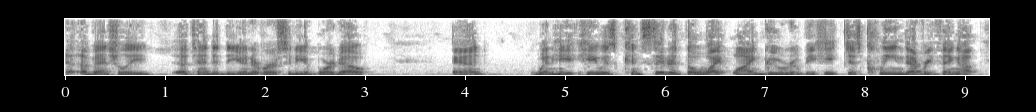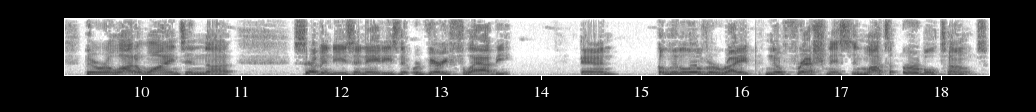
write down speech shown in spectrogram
eventually attended the University of Bordeaux, and when he he was considered the white wine guru. He just cleaned everything up. There were a lot of wines in the 70s and 80s that were very flabby and a little overripe, no freshness, and lots of herbal tones.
